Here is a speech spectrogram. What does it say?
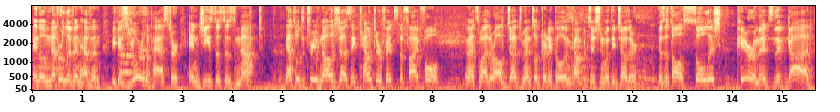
and they'll never live in heaven because you're the pastor and Jesus is not. That's what the tree of knowledge does. It counterfeits the fivefold. And that's why they're all judgmental, critical, and competition with each other. Because it's all soulish pyramids that God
